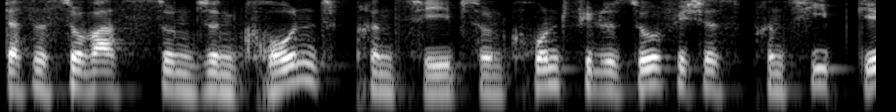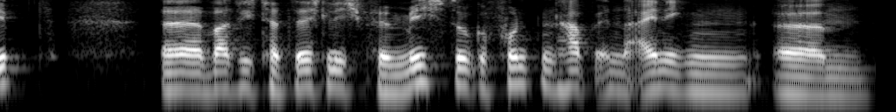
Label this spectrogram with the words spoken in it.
dass es sowas, so ein, so ein Grundprinzip, so ein grundphilosophisches Prinzip gibt, äh, was ich tatsächlich für mich so gefunden habe in einigen ähm,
